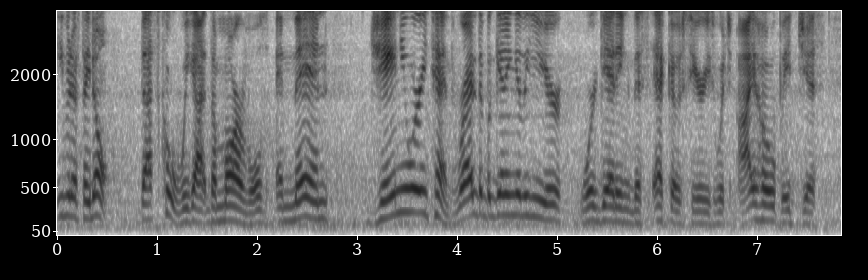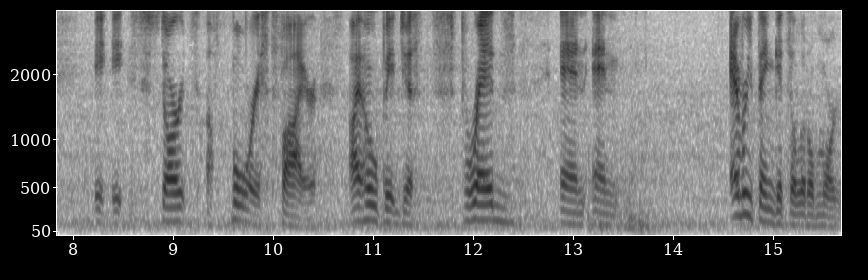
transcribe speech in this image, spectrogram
even if they don't, that's cool. We got the Marvels. And then January 10th, right at the beginning of the year, we're getting this Echo series, which I hope it just it, it starts a forest fire. I hope it just spreads and and everything gets a little more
